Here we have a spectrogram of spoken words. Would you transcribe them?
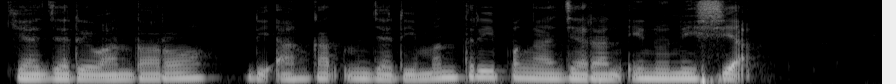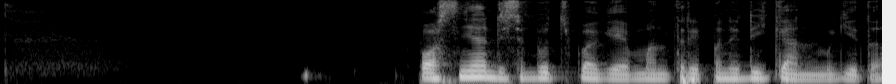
Ki Hajar Dewantara diangkat menjadi Menteri Pengajaran Indonesia. Posnya disebut sebagai Menteri Pendidikan begitu.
